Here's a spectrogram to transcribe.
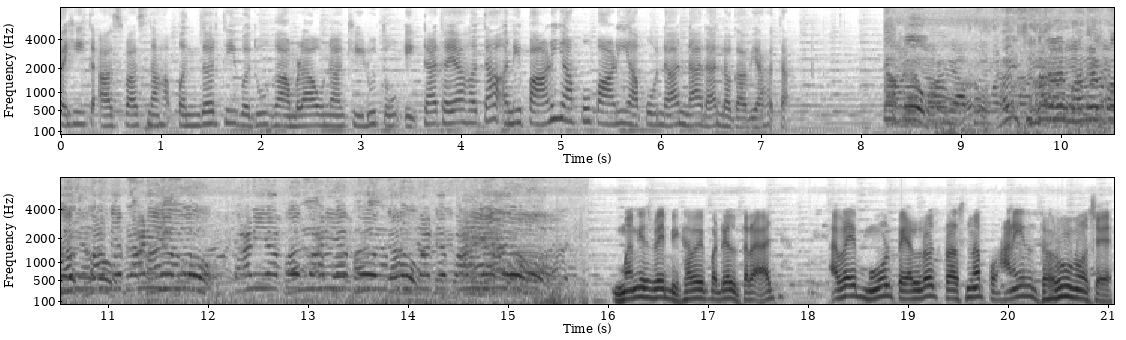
સહિત આસપાસના પંદરથી વધુ ગામડાઓના ખેડૂતો એકઠા થયા હતા અને પાણી આપો પાણી આપોના નારા લગાવ્યા હતા. પાણી આપો પાણી આપો. પાણી આપો પાણી આપો. મનીષભાઈ ભીખાભાઈ પટેલ તરાજ. હવે મૂળ પહેલો જ પ્રશ્ન પાણી ધરુનો છે.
